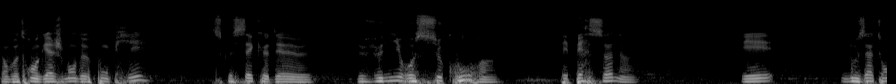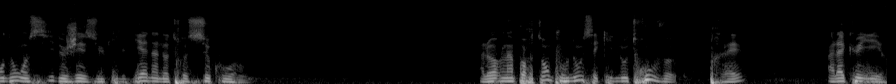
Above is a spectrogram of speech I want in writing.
dans votre engagement de pompier ce que c'est que de, venir au secours des personnes. Et nous attendons aussi de Jésus qu'il vienne à notre secours. Alors l'important pour nous, c'est qu'il nous trouve prêts à l'accueillir.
